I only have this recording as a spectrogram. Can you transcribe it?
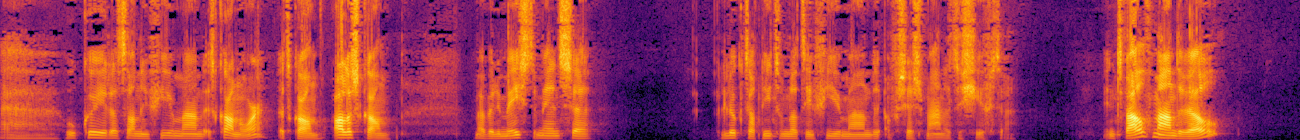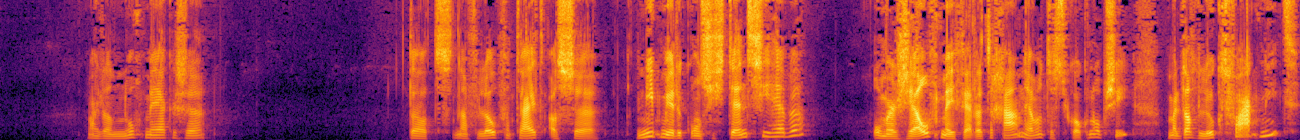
Uh, hoe kun je dat dan in vier maanden? Het kan hoor, het kan, alles kan. Maar bij de meeste mensen lukt dat niet om dat in vier maanden of zes maanden te shiften. In twaalf maanden wel, maar dan nog merken ze dat na verloop van tijd, als ze niet meer de consistentie hebben om er zelf mee verder te gaan, hè, want dat is natuurlijk ook een optie, maar dat lukt vaak niet,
